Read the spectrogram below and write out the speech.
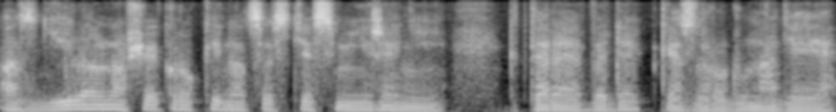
a sdílel naše kroky na cestě smíření, které vede ke zrodu naděje.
